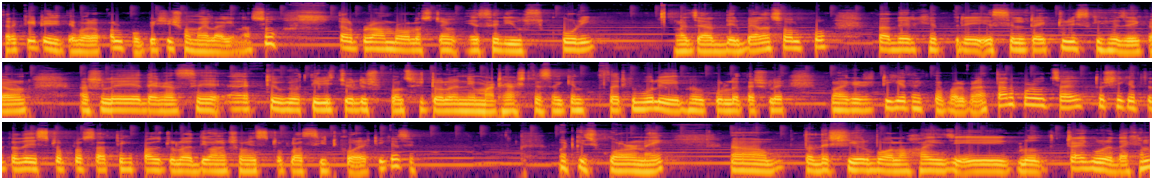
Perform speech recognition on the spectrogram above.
তারা কেটে দিতে পারে, অল্প বেশি সময় লাগে না। সো তারপর আমরা অলস টাইম এসএল ইউজ করি। যাদের ব্যালেন্স অল্প, তাদের ক্ষেত্রে এসএলটা একটু রিস্কি হয়ে যায়। কারণ আসলে দেখা যাচ্ছে কেউ কেউ তিরিশ, চল্লিশ, পঞ্চাশ ডলার নিয়ে মাঠে আসতে চায়, কিন্তু তাদেরকে বলি এইভাবে করলে তো আসলে মার্কেটে টিকে থাকতে পারবে না। তারপরেও চায়, তো সেক্ষেত্রে তাদের স্টপ লস চার থেকে পাঁচ ডলার দিয়ে অনেক সময় স্টপ লস সিট করে, ঠিক আছে? বাট কিছু করার নাই। তাদের শিওর বলা হয় যে এইগুলো ট্রাই করে দেখেন।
